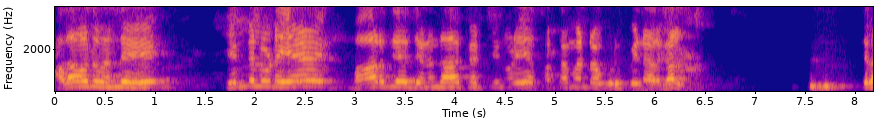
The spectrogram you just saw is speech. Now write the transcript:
அதாவது வந்து எங்களுடைய பாரதிய ஜனதா கட்சியினுடைய சட்டமன்ற உறுப்பினர்கள் சில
